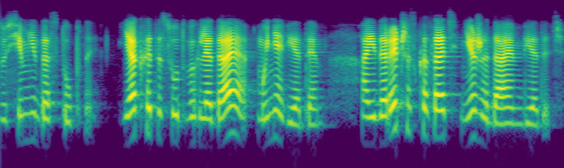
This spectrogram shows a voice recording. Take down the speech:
зусім недаступны. Як гэты суд выглядае, мы не ведаем, а і дарэчы сказаць не жадаем ведаць.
